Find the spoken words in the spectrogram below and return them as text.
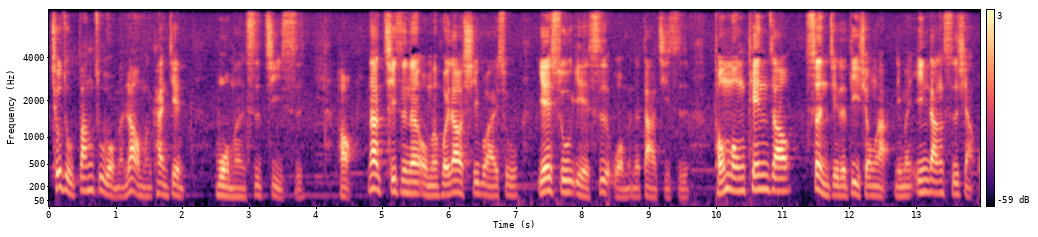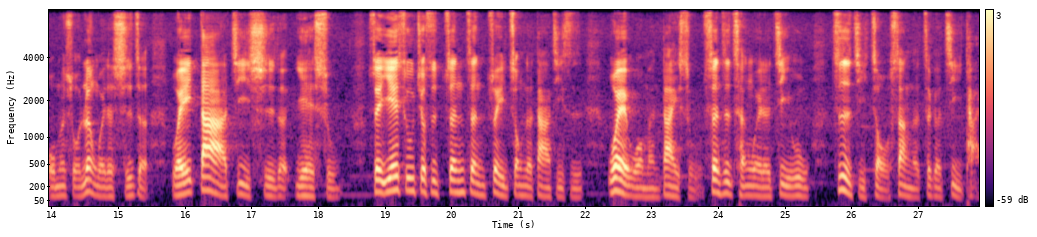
求主帮助我们，让我们看见我们是祭司。好，那其实呢，我们回到希伯来书，耶稣也是我们的大祭司，同盟天召圣洁的弟兄啊，你们应当思想我们所认为的使者为大祭司的耶稣。所以耶稣就是真正最终的大祭司，为我们代赎，甚至成为了祭物，自己走上了这个祭坛。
